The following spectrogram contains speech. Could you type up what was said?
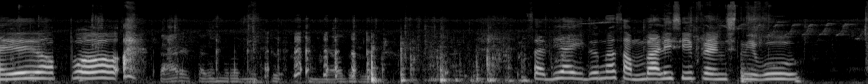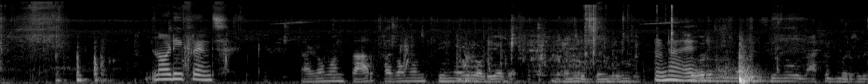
ಅಯ್ಯೋ ಅಪ್ಪೋ. ಸದ್ಯ ಇದನ್ನ ಸಂಭಾಳಿಸಿ ಫ್ರೆಂಡ್ಸ್ ನೀವು. ನೋಡಿ ಫ್ರೆಂಡ್ಸ್ ತಗೊಂಬಂದು ತಾರ್ ತಗೊಂಬಂದು ಸೀಮೆಗಳು ಹೊಡಿಯೋದೆ. ಬೆಂಗ್ಳೂರು ಬೆಂಗಳೂರು. ಸೀಮೆಗಳು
